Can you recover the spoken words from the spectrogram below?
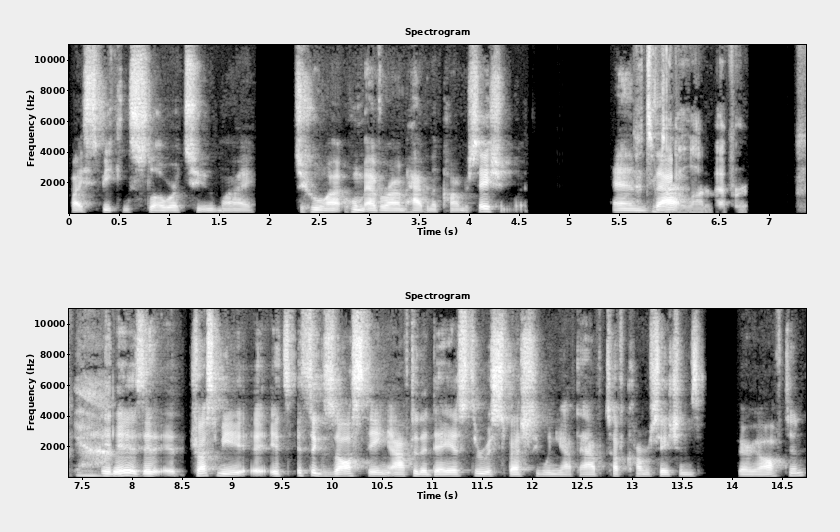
by speaking slower to my to whom I, whomever i'm having a conversation with and that, that like a lot of effort yeah it is it, it, trust me it, it's it's exhausting after the day is through especially when you have to have tough conversations very often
